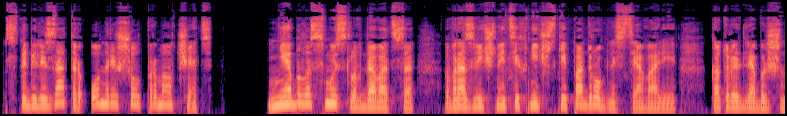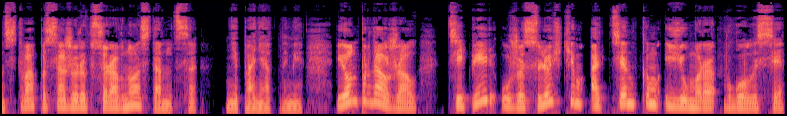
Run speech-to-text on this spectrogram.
стабилизатор, он решил промолчать. Не было смысла вдаваться в различные технические подробности аварии, которые для большинства пассажиров все равно останутся непонятными. И он продолжал, теперь уже с легким оттенком юмора в голосе.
